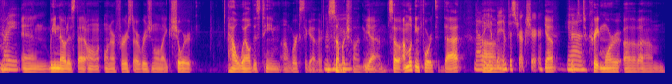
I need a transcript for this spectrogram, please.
Right. And we noticed that on on our first original like short, how well this team uh, works together. It's so Mm-hmm. much fun. Yeah. So I'm looking forward to that. Now that you have the Um, infrastructure. Yep. to- Yeah. To, create more of um,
